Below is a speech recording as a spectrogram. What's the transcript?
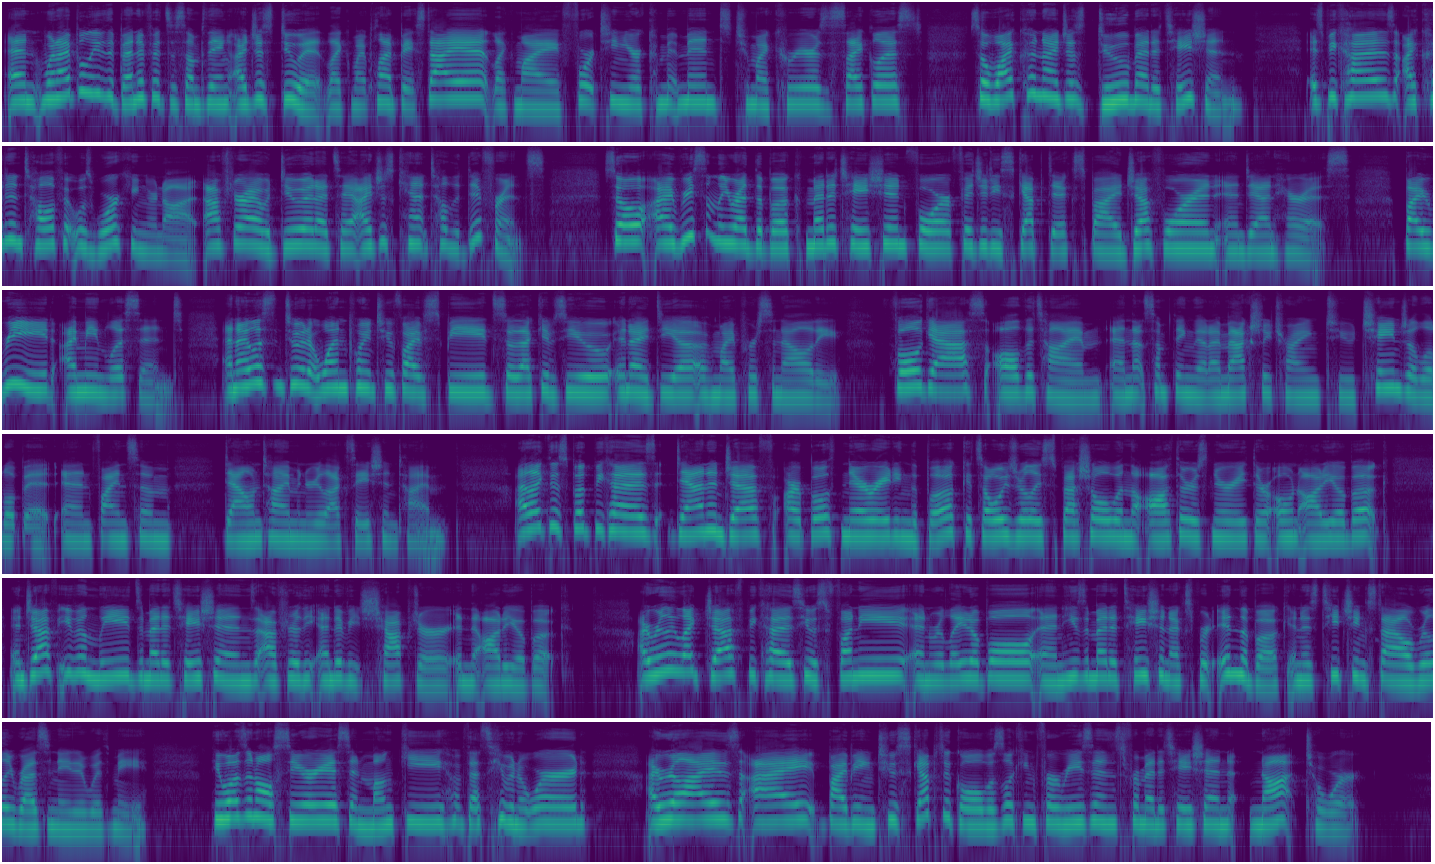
And when I believe the benefits of something, I just do it, like my plant based diet, like my 14 year commitment to my career as a cyclist. So why couldn't I just do meditation? It's because I couldn't tell if it was working or not. After I would do it, I'd say, I just can't tell the difference. So I recently read the book Meditation for Fidgety Skeptics by Jeff Warren and Dan Harris. By read, I mean listened. And I listened to it at 1.25 speed, so that gives you an idea of my personality. Full gas all the time. And that's something that I'm actually trying to change a little bit and find some downtime and relaxation time. I like this book because Dan and Jeff are both narrating the book. It's always really special when the authors narrate their own audiobook. And Jeff even leads meditations after the end of each chapter in the audiobook. I really like Jeff because he was funny and relatable, and he's a meditation expert in the book, and his teaching style really resonated with me. He wasn't all serious and monkey, if that's even a word. I realized I, by being too skeptical, was looking for reasons for meditation not to work.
